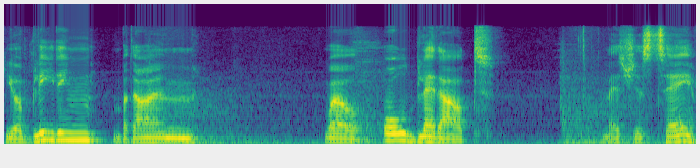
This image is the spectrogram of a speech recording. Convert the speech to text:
You are bleeding, but I'm, well, all bled out. Let's just say.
